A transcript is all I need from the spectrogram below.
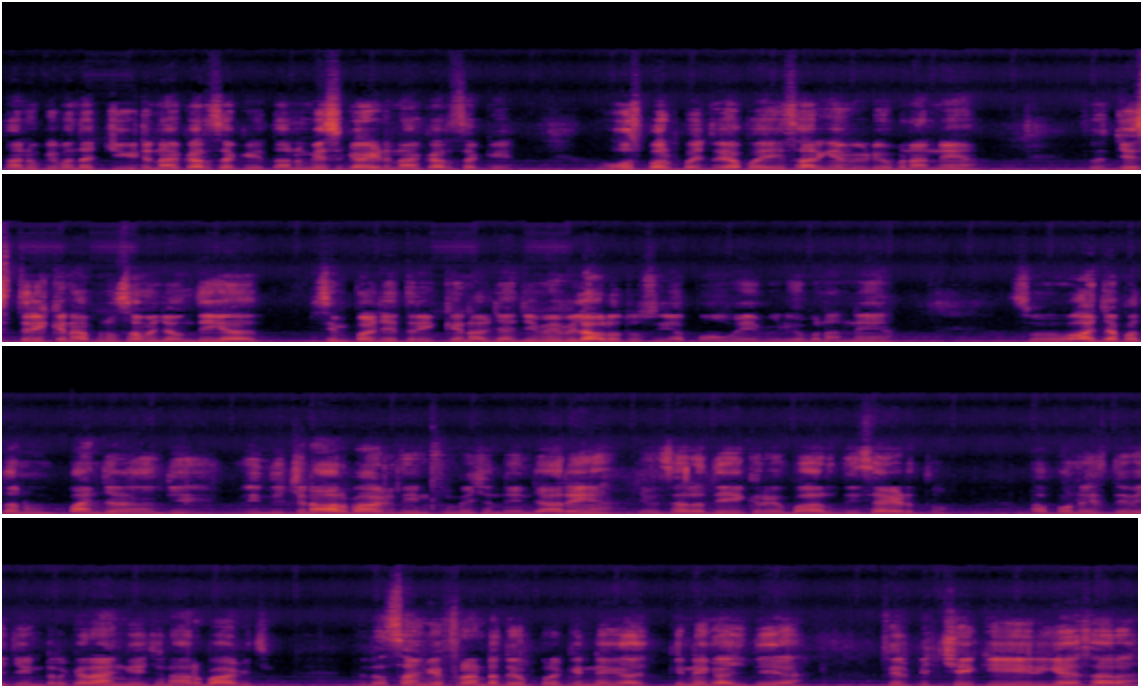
ਤੁਹਾਨੂੰ ਕੋਈ ਬੰਦਾ ਚੀਟ ਨਾ ਕਰ ਸਕੇ, ਤੁਹਾਨੂੰ ਮਿਸਗਾਈਡ ਨਾ ਕਰ ਸਕੇ। ਉਸ ਪਰਪਸ 'ਤੇ ਆਪਾਂ ਇਹ ਸਾਰੀਆਂ ਵੀਡੀਓ ਬਣਾਉਂਦੇ ਆ ਸੋ ਜਿਸ ਤਰੀਕੇ ਨਾਲ ਆਪ ਨੂੰ ਸਮਝ ਆਉਂਦੀ ਆ ਸਿੰਪਲ ਜੇ ਤਰੀਕੇ ਨਾਲ ਜਾਂ ਜਿਵੇਂ ਵੀ ਲਾ ਲਓ ਤੁਸੀਂ, ਆਪਾਂ ਉਵੇਂ ਵੀਡੀਓ ਬਣਾਉਂਦੇ ਆ ਸੋ ਅੱਜ ਆਪਾਂ ਤੁਹਾਨੂੰ ਪੰਜ ਦੀ ਚਨਾਰ ਬਾਗ ਦੀ ਇਨਫੋਰਮੇਸ਼ਨ ਦੇਣ ਜਾ ਰਹੇ ਹਾਂ। ਜਿਵੇਂ ਸਾਰਾ ਦੇਖ ਰਹੇ ਹੋ ਬਾਹਰ ਦੀ ਸਾਈਡ ਤੋਂ। ਆਪਾਂ ਨੂੰ ਇਸ ਦੇ ਵਿੱਚ ਐਂਟਰ ਕਰਾਂਗੇ ਚਨਾਰ ਬਾਗ 'ਚ। ਦੱਸਾਂਗੇ ਫਰੰਟ ਦੇ ਉੱਪਰ ਕਿੰਨੇ ਗਜ ਕਿੰਨੇ ਗਜ ਦੇ ਆ। ਫਿਰ ਪਿੱਛੇ ਕੀ ਏਰੀਆ ਹੈ ਸਾਰਾ।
